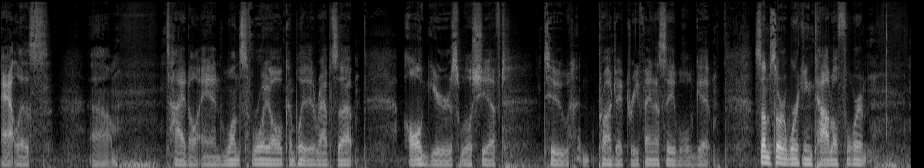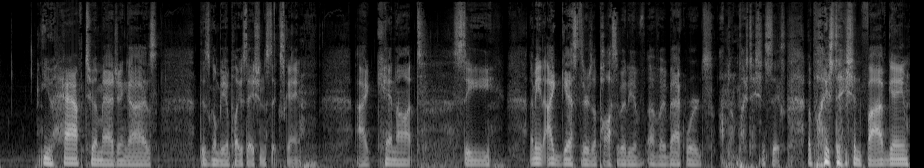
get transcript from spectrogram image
Atlus um, title. And once Royal completely wraps up, all gears will shift to Project Re Fantasy. We'll get some sort of working title for it. You have to imagine, guys, this is going to be a PlayStation 6 game. I cannot see. I mean, I guess there's a possibility of, of a backwards I'm on PlayStation 6, a PlayStation 5 game.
